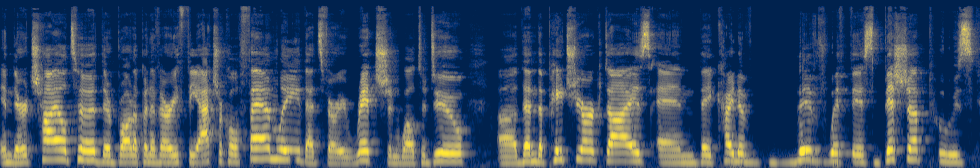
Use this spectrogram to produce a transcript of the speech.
in their childhood. They're brought up in a very theatrical family that's very rich and well to do. Uh, then the patriarch dies, and they kind of live with this bishop who's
